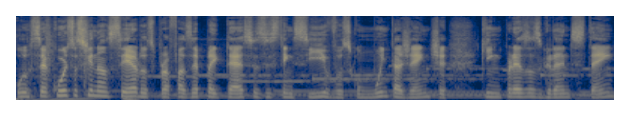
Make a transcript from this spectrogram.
os recursos financeiros para fazer playtests extensivos com muita gente que empresas grandes têm,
